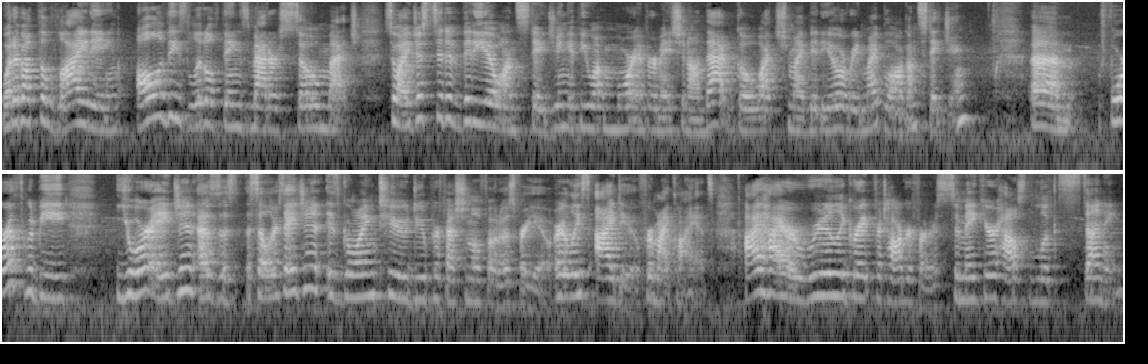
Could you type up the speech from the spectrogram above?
What about the lighting? All of these little things matter so much. So I just did a video on staging. If you want more information on that, go watch my video or read my blog on staging. Um, fourth would be your agent as a, seller's agent is going to do professional photos for you or at least i do for my clients. I hire really great photographers to make your house look stunning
